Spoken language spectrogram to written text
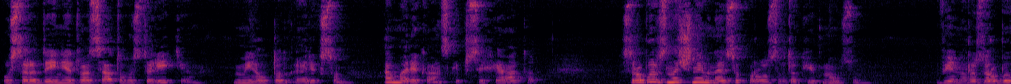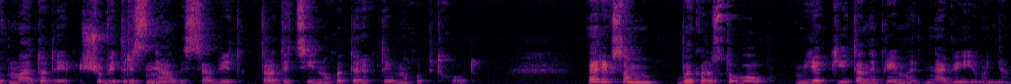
У середині ХХ століття Мілтон Еріксон, американський психіатр, зробив значний внесок у розвиток гіпнозу. Він розробив методи, що відрізнялися від традиційного директивного підходу. Еріксон використовував м'які та непрямі навіювання,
